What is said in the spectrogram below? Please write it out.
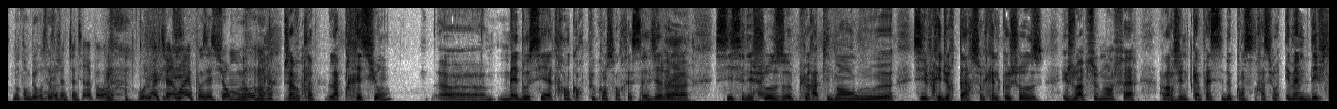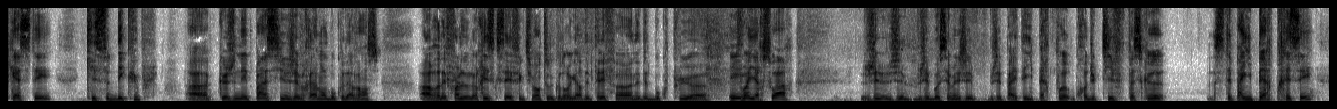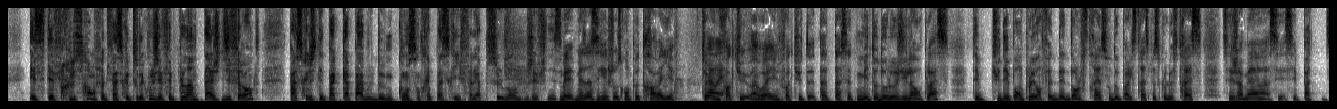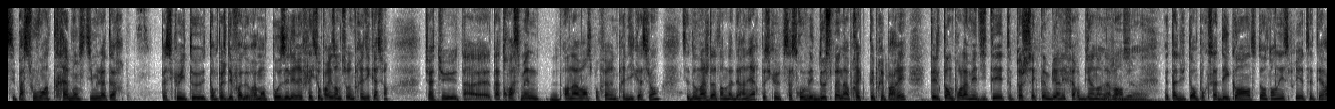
dans ton bureau, c'est Ouais, ça je ne te dirai pas où. Oh, actuellement, elle est posée sur mon bureau. J'avoue que la, la pression euh, m'aide aussi à être encore plus concentré. C'est-à-dire, euh, si c'est des choses plus rapidement ou euh, si j'ai pris du retard sur quelque chose et que je dois absolument le faire, alors j'ai une capacité de concentration et même d'efficacité qui se décuple, euh, que je n'ai pas si j'ai vraiment beaucoup d'avance. Alors, des fois, le risque, c'est effectivement tout d'un coup de regarder le téléphone et d'être beaucoup plus. euh, Et- Je vois hier soir, j'ai bossé, mais j'ai pas été hyper productif parce que c'était pas hyper pressé. Et c'était frustrant, en fait, parce que tout d'un coup, j'ai fait plein de tâches différentes parce que j'étais pas capable de me concentrer parce qu'il fallait absolument que j'ai fini ça. Mais, mais ça, c'est quelque chose qu'on peut travailler. Tu vois, Ah une fois que tu, ah ouais, une fois que tu as, cette méthodologie-là en place, tu dépends plus en fait d'être dans le stress ou de pas le stress, parce que le stress, c'est jamais, c'est c'est pas, c'est pas souvent un très bon stimulateur, parce qu'il te t'empêche des fois de vraiment poser les réflexions. Par exemple, sur une prédication, tu vois, tu as, trois semaines en avance pour faire une prédication. C'est dommage d'attendre la dernière, parce que ça se trouve les deux semaines après que t'es préparé, t'as le temps pour la méditer. Toi, je sais que t'aimes bien les faire bien en Ouais, avance bien. mais tu as du temps pour que ça décante dans ton esprit, etc.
